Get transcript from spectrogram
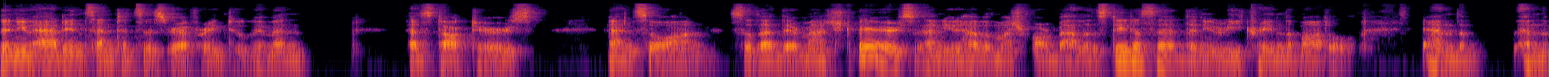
then you add in sentences referring to women as doctors and so on, so that they're matched pairs and you have a much more balanced data set. Then you retrain the model and the and the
